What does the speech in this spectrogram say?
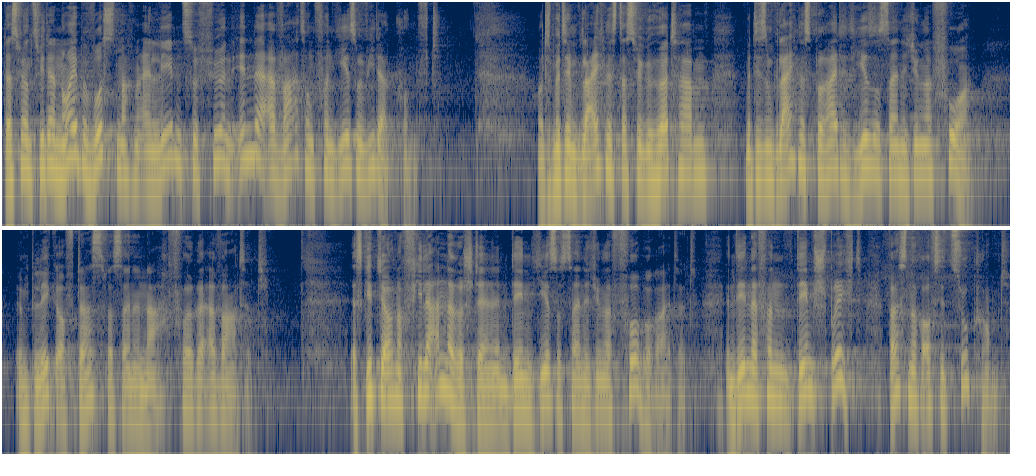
dass wir uns wieder neu bewusst machen, ein Leben zu führen in der Erwartung von Jesu Wiederkunft. Und mit dem Gleichnis, das wir gehört haben, mit diesem Gleichnis bereitet Jesus seine Jünger vor. im Blick auf das, was seine Nachfolger erwartet. Es gibt ja auch noch viele andere Stellen, in denen Jesus seine Jünger vorbereitet, in denen er von dem spricht, was noch auf sie zukommt.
